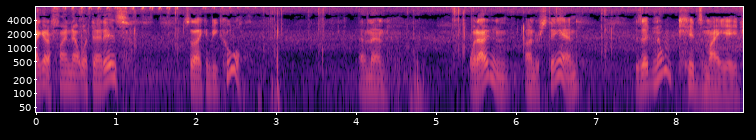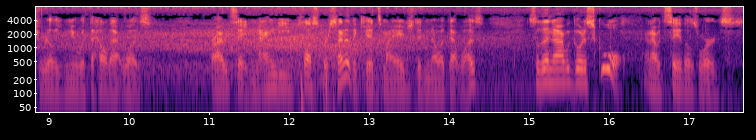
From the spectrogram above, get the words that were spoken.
I got to find out what that is so that I can be cool." And then what I didn't understand is that no kids my age really knew what the hell that was. Or I would say 90 plus percent of the kids my age didn't know what that was. So then I would go to school and I would say those words,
